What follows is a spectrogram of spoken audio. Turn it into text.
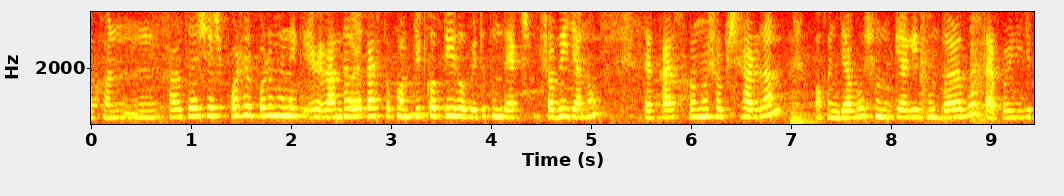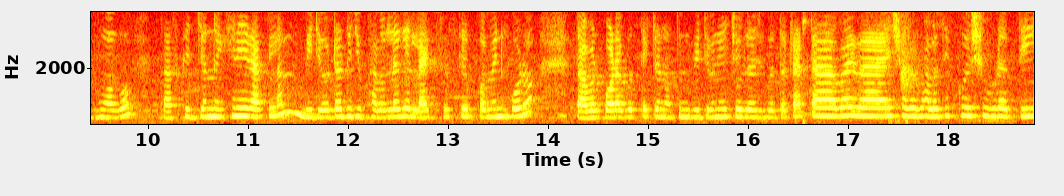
এখন খাওয়া দাওয়া শেষ করার পরে মানে রান্নাঘরের কাজ তো কমপ্লিট করতেই হবে, এটা তোমরা এক, সবই জানো। তা কাজকর্ম সব সারলাম। এখন যাব শুনুকে আগে ঘুম পাড়াবো, তারপরে নিজে ঘুমাবো। তো আজকের জন্য এখানেই রাখলাম। ভিডিওটা যদি ভালো লাগে লাইক সাবস্ক্রাইব কমেন্ট করো। তারপর পরবর্তী একটা নতুন ভিডিও নিয়ে চলে আসব। তো টাটা বাই বাই সবাই ভালো থেকো, শুভরাত্রি।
